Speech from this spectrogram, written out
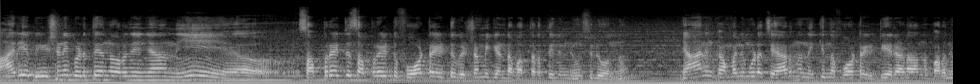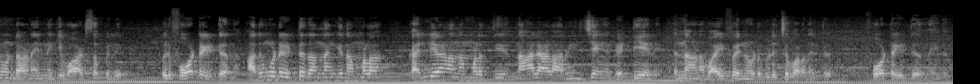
ഭാര്യ ഭീഷണിപ്പെടുത്തുകയെന്ന് പറഞ്ഞു കഴിഞ്ഞാൽ നീ സെപ്പറേറ്റ് സെപ്പറേറ്റ് ഫോട്ടോ ഇട്ട് വിഷമിക്കേണ്ട പത്രത്തിലും ന്യൂസിലും ഒന്നും. ഞാനും കമലും കൂടെ ചേർന്ന് നിൽക്കുന്ന ഫോട്ടോ ഇട്ടിയരാടാ എന്ന് പറഞ്ഞുകൊണ്ടാണ് എനിക്ക് വാട്സപ്പിൽ ഒരു ഫോട്ടോ ഇട്ട് തന്നെ അതും കൂടെ ഇട്ട് തന്നെങ്കിൽ നമ്മളെ കല്യാണം നമ്മളെത്തി നാലാൾ അറിയിച്ചങ്ങ് കെട്ടിയേന് എന്നാണ് വൈഫ് എന്നോട് വിളിച്ച് പറഞ്ഞിട്ട് ഫോട്ടോ ഇട്ട് തന്നിരുന്നത്.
